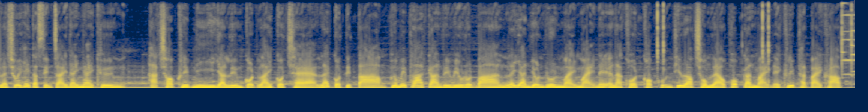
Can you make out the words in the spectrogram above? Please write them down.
และช่วยให้ตัดสินใจได้ง่ายขึ้น หากชอบคลิปนี้อย่าลืมกดไลค์กดแชร์ และกดติดตาม เพื่อไม่พลาดการรีวิวรถบ้าน และยานยนต์รุ่นใหม่ๆในอนาคตขอบคุณที่รับชมแล้วพบกันใหม่ในคลิปถัดไปครับ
